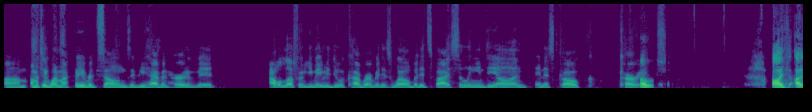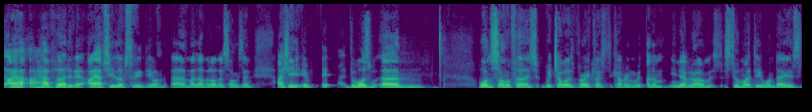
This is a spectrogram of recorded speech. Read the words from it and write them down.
Um i'm gonna take one of my favorite songs if you haven't heard of it i would love for you maybe to do a cover of it as well but it's by celine dion and it's called oh, courage oh I, I I have heard of it. I absolutely love Celine Dion. Um, I love a lot of her songs, and actually, if, it, there was um, one song of hers which I was very close to covering, with, and I'm, you never know, I still might do one day. Is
